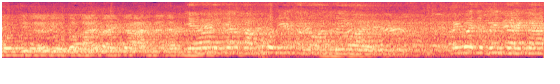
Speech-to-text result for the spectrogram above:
คนที่เหลืออยู่ก็หลายรายการนะครับ เยอะเยอะครับพูดได้ตลอดเลย ไม่ว่าจะเป็นรายการ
